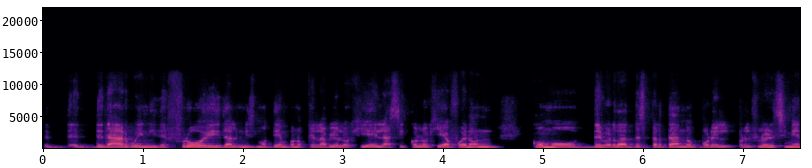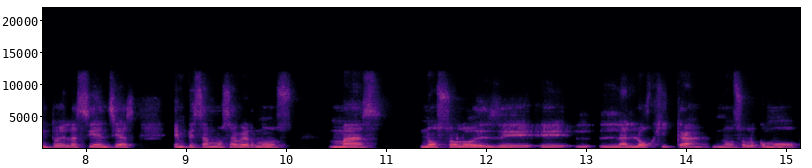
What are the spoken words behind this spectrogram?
de Darwin y de Freud al mismo tiempo, ¿no? que la biología y la psicología fueron como de verdad despertando por el, por el florecimiento de las ciencias, empezamos a vernos más no solo desde eh, la lógica, no solo como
